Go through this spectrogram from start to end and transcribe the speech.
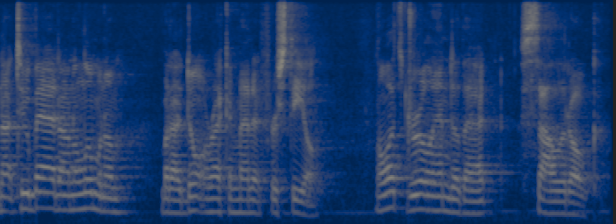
Not too bad on aluminum, but I don't recommend it for steel. Now let's drill into that solid oak.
